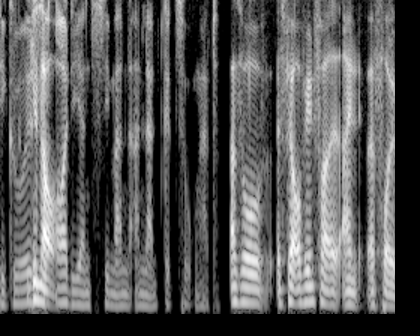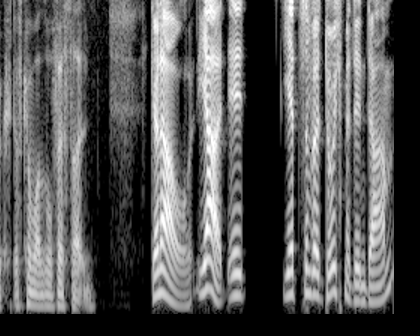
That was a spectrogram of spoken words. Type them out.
die größte Genau. Audience, die man an Land gezogen hat. Also es wäre auf jeden Fall ein Erfolg, das kann man so festhalten. Genau, ja, äh, jetzt sind wir durch mit den Damen.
